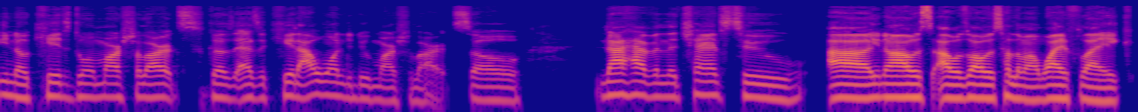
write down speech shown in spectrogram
you know kids doing martial arts because as a kid I wanted to do martial arts. So not having the chance to, uh, you know, I was I was always telling my wife like,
